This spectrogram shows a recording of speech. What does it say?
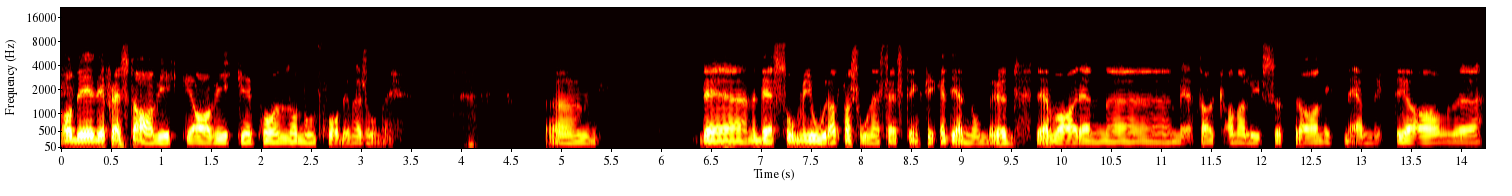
og de, de fleste avviker, avviker på sånn noen få dimensjoner. Um, det, men det som gjorde at personlighetstesting fikk et gjennombrudd, det var en uh, metaanalyse fra 1991 av uh,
